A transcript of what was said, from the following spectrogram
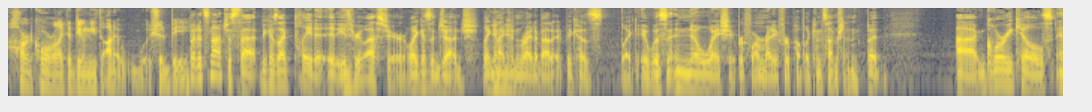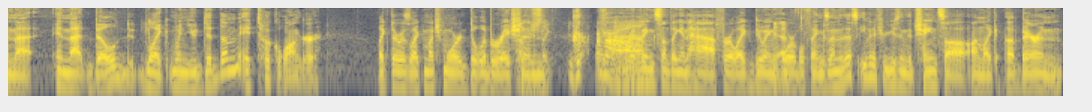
hardcore like the Doom you thought it w- should be. but it's not just that because I played it at E3 last year, like as a judge, like, and I couldn't write about it because like it was in no way, shape, or form ready for public consumption. But uh, glory kills in that in that build, like when you did them, it took longer. Like there was like much more deliberation, just like like, ripping something in half or like doing Yeah. horrible things. And this, even if you're using the chainsaw on like a Baron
